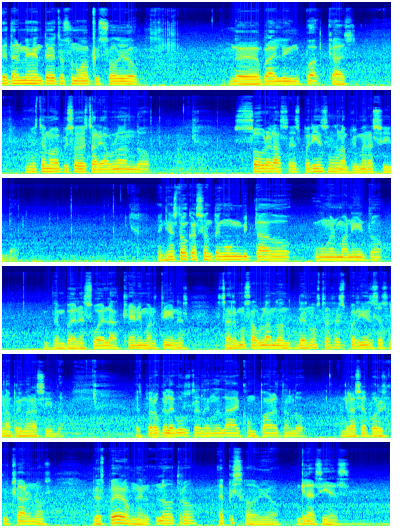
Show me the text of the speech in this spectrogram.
¿Qué tal mi gente? Esto es un nuevo episodio de Brailing Podcast. En este nuevo episodio estaré hablando sobre las experiencias en la primera cita. En esta ocasión tengo un invitado, un hermanito de Venezuela, Kenny Martínez. Estaremos hablando de nuestras experiencias en la primera cita. Espero que les guste, denle like, compártanlo. Gracias por escucharnos. Lo espero en el otro episodio. Gracias.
